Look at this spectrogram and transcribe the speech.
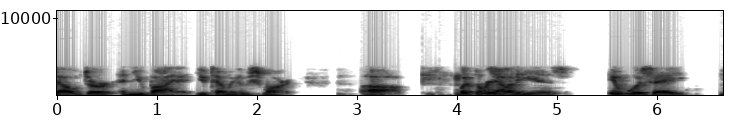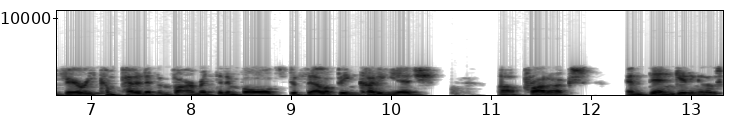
sell dirt and you buy it. You tell me who's smart. Uh, but the reality is, it was a very competitive environment that involves developing cutting edge uh, products and then getting those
